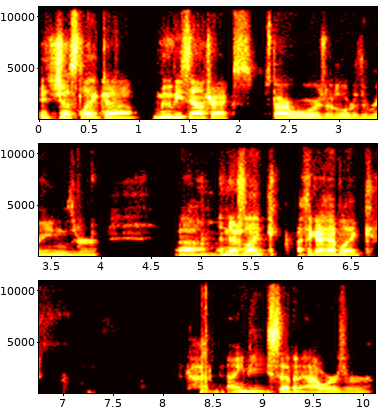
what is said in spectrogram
It's just like uh, movie soundtracks, Star Wars or Lord of the Rings, or um, and there's like I think I have like God, 97 hours or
